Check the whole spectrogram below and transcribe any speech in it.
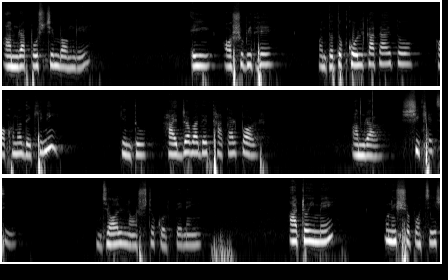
আমরা পশ্চিমবঙ্গে এই অসুবিধে অন্তত কলকাতায় তো কখনো দেখিনি। কিন্তু হায়দ্রাবাদে থাকার পর আমরা শিখেছি, জল নষ্ট করতে নেই। আটই মে, উনিশশো পঁচিশ,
